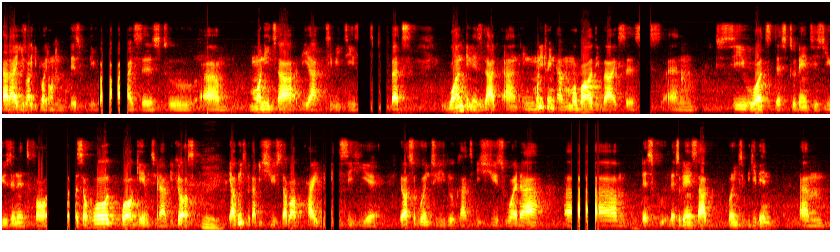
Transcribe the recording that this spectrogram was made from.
that are usually deployed on these devices to um, monitor the activities. But one thing is that uh, in monitoring mobile devices and to see what the student is using it for, there's a whole ball game to that because mm. you're going to look at issues about privacy here. You're also going to look at issues whether um, the, school, the students are going to be given um,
